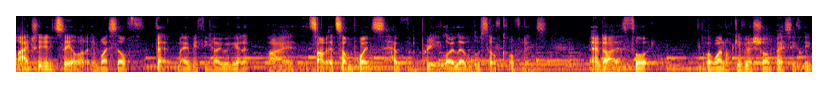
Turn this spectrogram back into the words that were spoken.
I actually didn't see a lot in myself that made me think I could get it. I, some, at some points, have a pretty low level of self-confidence and I thought, why not give it a shot, basically.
